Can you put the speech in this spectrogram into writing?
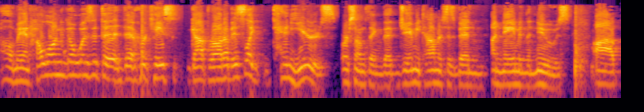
oh man, how long ago was it that, that her case got brought up? It's like ten years or something that Jammie Thomas has been a name in the news. Uh,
